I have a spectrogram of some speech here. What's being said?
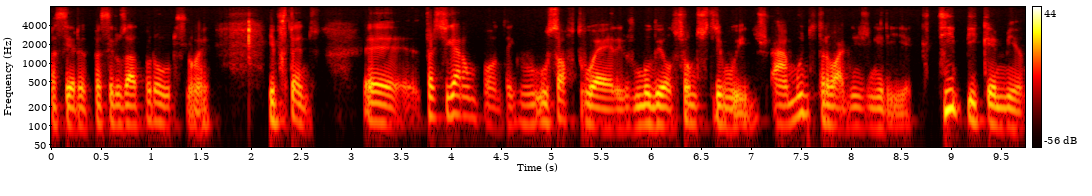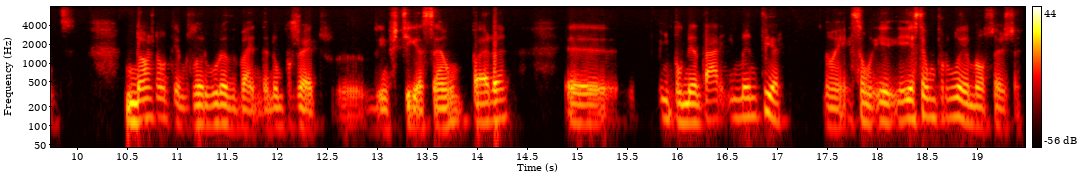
para ser, para ser usado por outros, não é? E, portanto, eh, para chegar a um ponto em que o software e os modelos são distribuídos, há muito trabalho de engenharia que tipicamente nós não temos largura de banda num projeto eh, de investigação para uh, implementar e manter, não é? São, este é um problema, ou seja,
